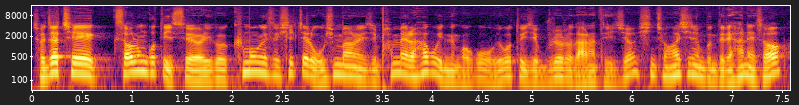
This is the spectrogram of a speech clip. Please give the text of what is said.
전자책 써놓은 것도 있어요. 이거 크몽에서 실제로 50만 원에 지금 판매를 하고 있는 거고 이것도 이제 무료로 나눠드리죠. 신청하시는 분들에 한해서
